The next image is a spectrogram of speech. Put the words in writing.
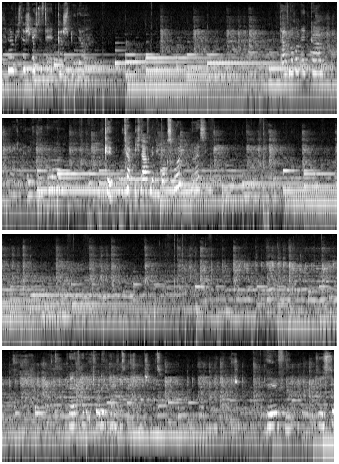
Ich bin wirklich der schlechteste Edgar-Spieler. Da ist noch ein Edgar. Okay, ich, hab, ich darf mir die Box holen. Nice. Ich wurde gerade was Hilfe. Es ist so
